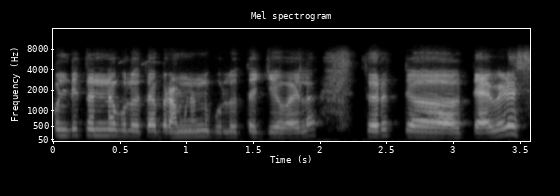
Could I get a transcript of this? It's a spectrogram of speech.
पंडितांना बोलवतात ब्राह्मणांना बोलवतात जेवायला. तर त्यावेळेस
